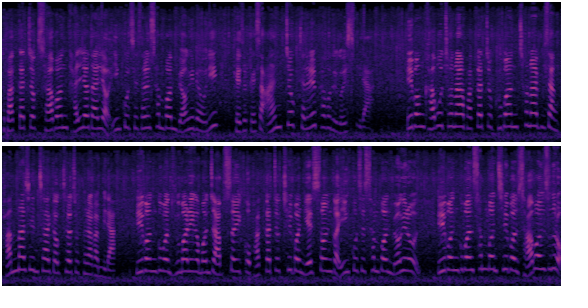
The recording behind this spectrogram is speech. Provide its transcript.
그 바깥쪽 4번 달려달려 인코스에서는 3번 명예로운이 계속해서 안쪽 자리를 파고들고 있습니다. 1번 가보천하 바깥쪽 9번 천하비상 반마신차 격차를 좁혀 나갑니다. 1번, 9번 두 마리가 먼저 앞서 있고 바깥쪽 7번 예선과 인코스 3번 명예로운 1번, 9번, 3번, 7번, 4번 순으로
